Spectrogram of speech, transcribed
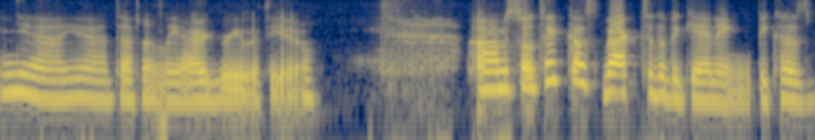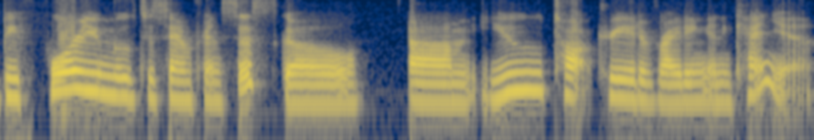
Yeah yeah definitely. I agree with you. Um, so take us back to the beginning because before you moved to san francisco um, you taught creative writing in kenya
